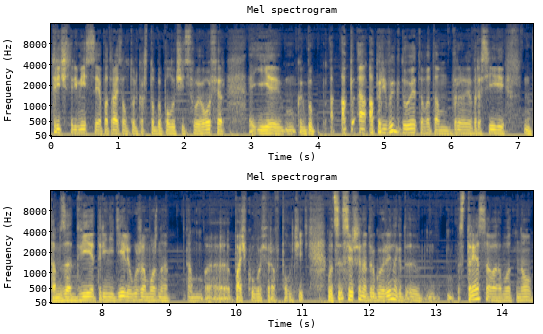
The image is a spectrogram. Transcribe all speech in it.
3-4 месяца я потратил только, чтобы получить свой офер, и как бы, а, а, а привык до этого там в, в России там за 2-3 недели уже можно там э, пачку офферов получить. Вот совершенно другой рынок, стрессово, вот, но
